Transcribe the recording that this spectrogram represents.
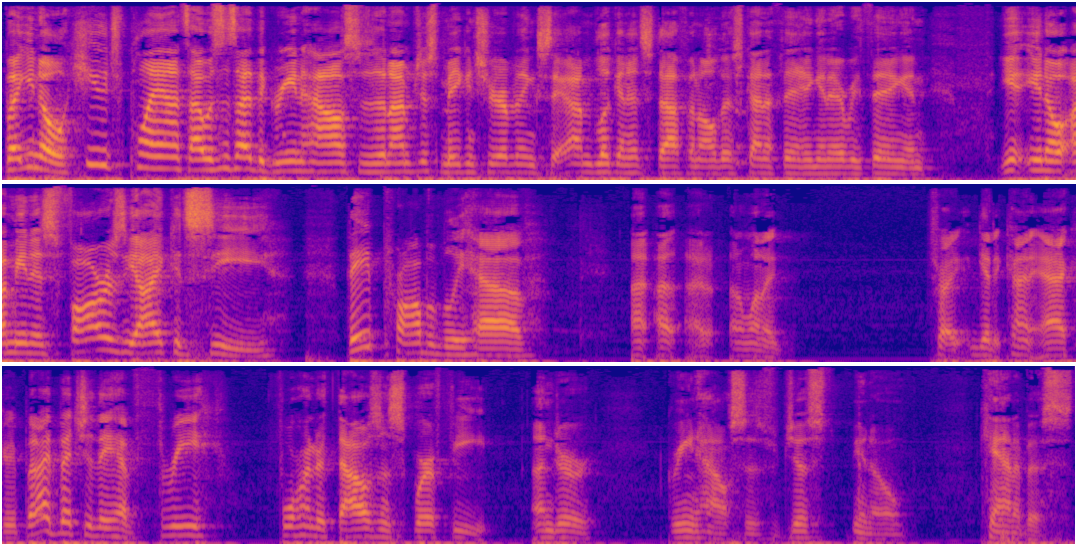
But you know, huge plants. I was inside the greenhouses, and I'm just making sure everything's. I'm looking at stuff and all this kind of thing and everything, and you, you know, I mean, as far as the eye could see, they probably have. I, I, I don't want to try to get it kind of accurate, but I bet you they have three, four hundred thousand square feet under greenhouses, just you know, cannabis.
